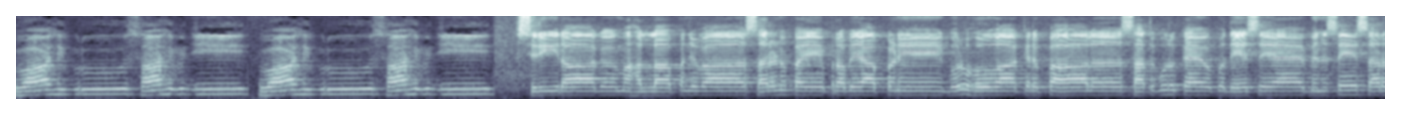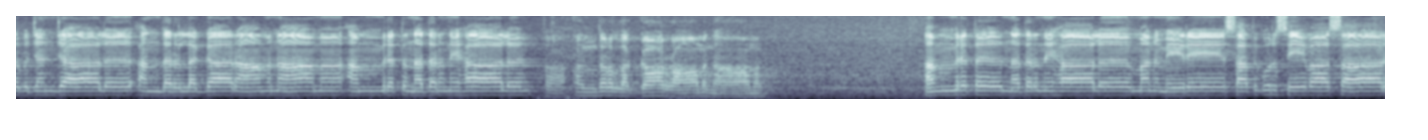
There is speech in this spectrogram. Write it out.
ਵਾਹਿਗੁਰੂ ਸਾਹਿਬ ਜੀ ਵਾਹਿਗੁਰੂ ਸਾਹਿਬ ਜੀ। ਸ੍ਰੀ ਰਾਗ ਮਹੱਲਾ ਪੰਜਵਾ ਸਰਣ ਪਏ ਪ੍ਰਭ ਆਪਣੇ ਗੁਰ ਹੋਵਾ ਕਿਰਪਾਲ ਸਤਿਗੁਰ ਕੈ ਉਪਦੇਸੈ ਬਿਨਸੇ ਸਰਬ ਜੰਜਾਲ ਅੰਦਰ ਲੱਗਾ RAM ਨਾਮ ਅੰਮ੍ਰਿਤ ਨਦਰ ਨਿਹਾਲ। ਅੰਦਰ ਲੱਗਾ RAM ਨਾਮ। ਅੰਮ੍ਰਿਤ ਨਦਰ ਨਿਹਾਲ, ਮਨ ਮੇਰੇ, ਸਤਿਗੁਰ ਸੇਵਾ ਸਾਰ,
